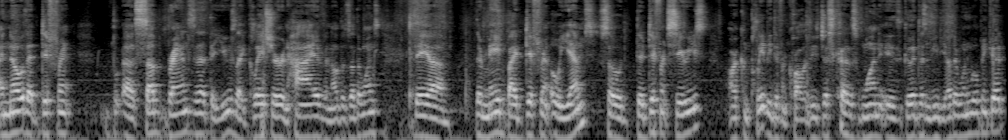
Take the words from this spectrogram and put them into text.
I know that different uh, sub brands that they use, like Glacier and Hive and all those other ones, they um, they're made by different OEMs, so they're different series are completely different qualities. Just because one is good doesn't mean the other one will be good.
